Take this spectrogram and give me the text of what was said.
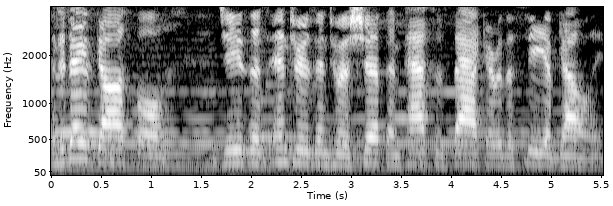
In today's Gospel, Jesus enters into a ship and passes back over the Sea of Galilee.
